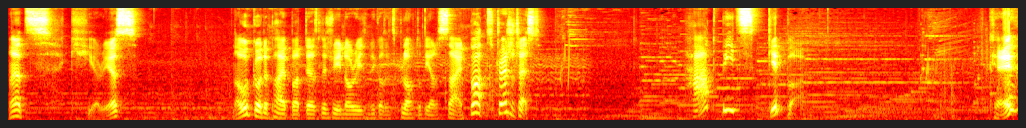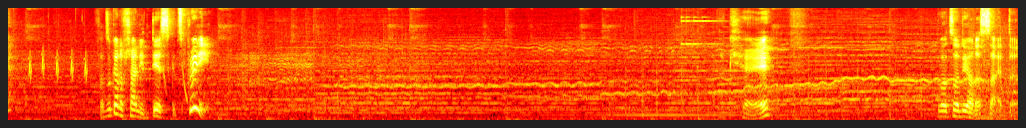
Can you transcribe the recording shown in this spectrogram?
That's curious. I would go the pipe, but there's literally no reason because it's blocked on the other side. But, treasure chest. Heartbeat skipper. Okay. Found some kind of shiny disc. It's pretty. What's on the other side then?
